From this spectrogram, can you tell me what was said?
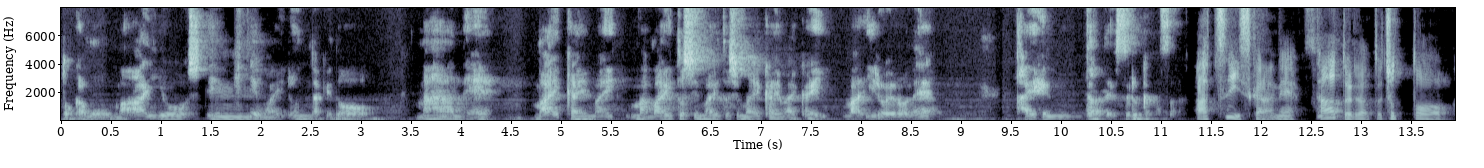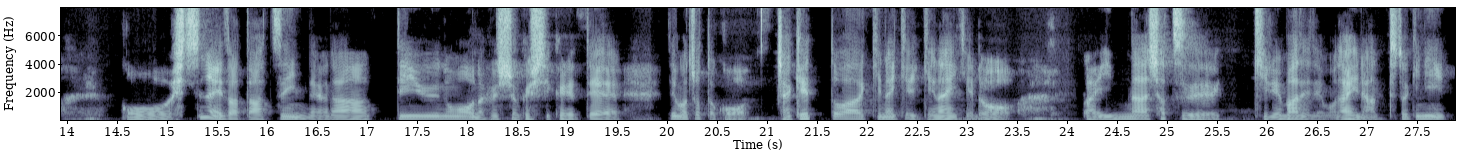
とかも、まあ、愛用してきてはいるんだけど、まあね、毎回毎、まあ、毎年毎年毎回毎回、まあ、いろいろね、大変だったりするからさ。暑いですからね。タートルだとちょっと、こう、室内だと暑いんだよなっていうのを払拭してくれて、でもちょっとこう、ジャケットは着なきゃいけないけど、まあ、インナーシャツ着るまででもないなって時に、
